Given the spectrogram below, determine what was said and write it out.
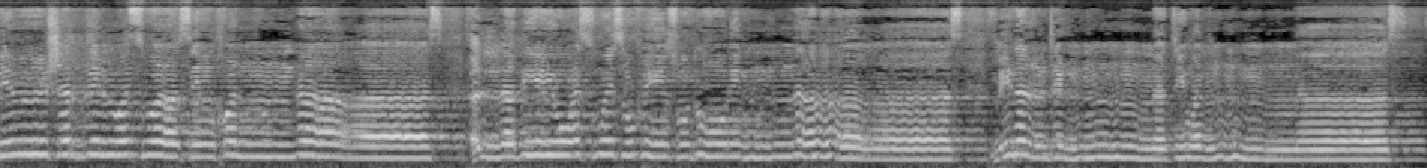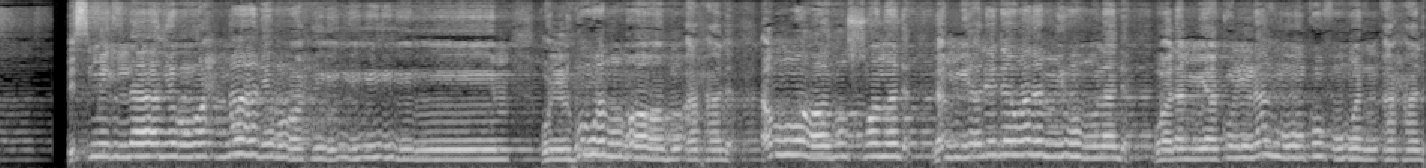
من شر الوسواس الخناس الذي يوسوس في صدور الناس من الجنة والناس. بسم الله الرحمن الرحيم. قل هو الله أحد. الله الصمد. لم يلد ولم يولد ولم يكن له كفوا أحد.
